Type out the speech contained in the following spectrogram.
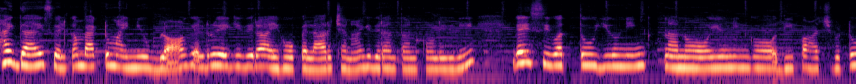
Hi guys welcome back to my new blog ಎಲ್ಲರೂ ಹೇಗಿದ್ದೀರಾ? ಐ ಹೋಪ್ ಎಲ್ಲರೂ ಚೆನ್ನಾಗಿದ್ದೀರಾ ಅಂತ ಅಂದ್ಕೊಂಡಿದ್ದೀನಿ ಗೈಸ್ ಇವತ್ತು ಈವ್ನಿಂಗ್ ನಾನು ಈವ್ನಿಂಗು ದೀಪ ಹಚ್ಬಿಟ್ಟು,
